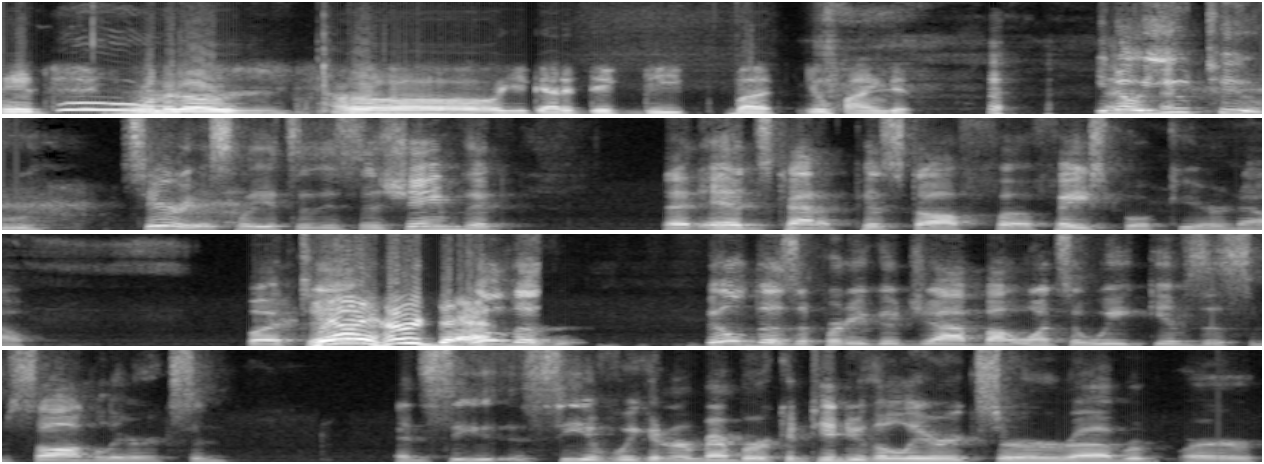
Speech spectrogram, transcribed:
It's one of those. Oh, you got to dig deep, but you'll find it. You know, you too. Seriously, it's a, it's a shame that that Ed's kind of pissed off uh, Facebook here now. But uh, Yeah, I heard that. Bill does Bill does a pretty good job. About once a week, gives us some song lyrics and and see see if we can remember, continue the lyrics or uh, or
